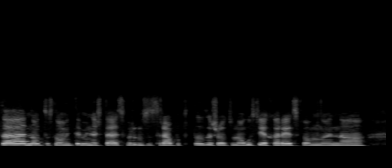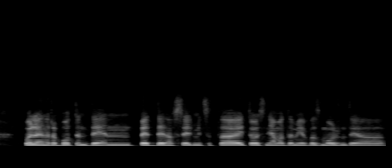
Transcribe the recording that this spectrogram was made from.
Да, едно от основните ми неща е свързано с работата, защото много си я харесвам, но е на пълен работен ден, 5 дена в седмицата и т.е. няма да ми е възможно да я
